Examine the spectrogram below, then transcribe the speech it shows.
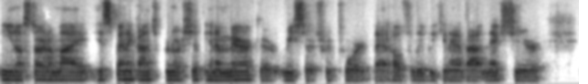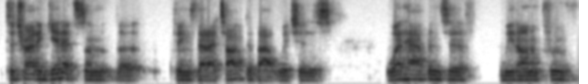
you know, start on my Hispanic Entrepreneurship in America research report that hopefully we can have out next year to try to get at some of the things that I talked about, which is what happens if we don't improve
